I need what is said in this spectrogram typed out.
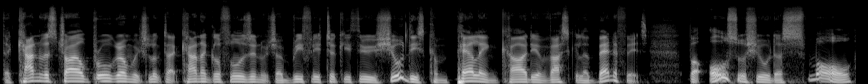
The Canvas trial program, which looked at canagliflozin, which I briefly took you through, showed these compelling cardiovascular benefits, but also showed a small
